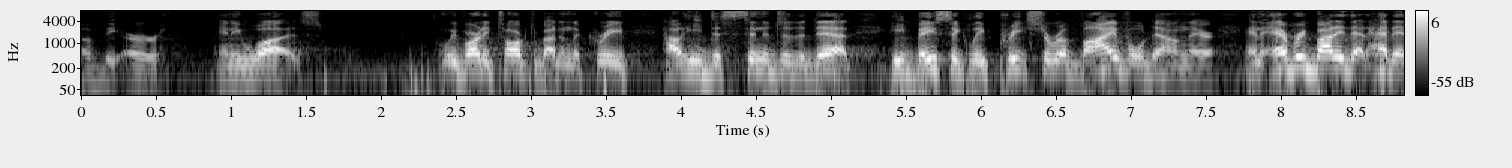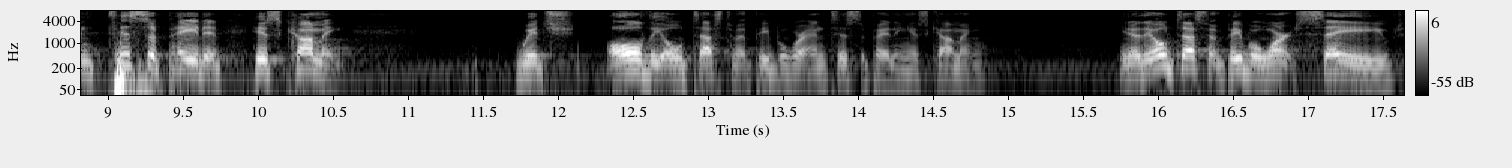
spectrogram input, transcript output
of the earth. And he was. We've already talked about in the Creed how he descended to the dead. He basically preached a revival down there, and everybody that had anticipated his coming, which all the Old Testament people were anticipating his coming. You know, the Old Testament people weren't saved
